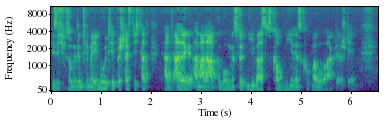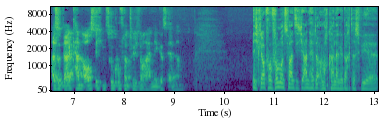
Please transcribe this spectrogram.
die sich so mit dem Thema E-Mobilität beschäftigt hat. Da hat alle, haben alle abgewogen, es wird nie was, es kommt nie und jetzt gucken wir, wo wir aktuell stehen. Also da kann auch sich in Zukunft natürlich noch einiges ändern. Ich glaube, vor 25 Jahren hätte auch noch keiner gedacht, dass wir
